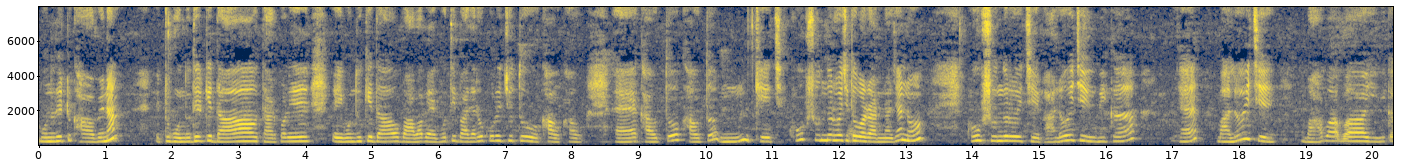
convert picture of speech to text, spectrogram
বন্ধুদের একটু খাওয়াবে না? একটু বন্ধুদেরকে দাও, তারপরে এই বন্ধুকে দাও, বাবা ব্যাগবতী বাজারও করেছ তো, খাও খাও। হ্যাঁ খাও তো খাও তো খেয়েছি। খুব সুন্দর হয়েছে তোমার রান্না, জানো? খুব সুন্দর হয়েছে, ভালো হয়েছে ইউবিকা হ্যাঁ ভালো হয়েছে? বা বাবা ইউবিকা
